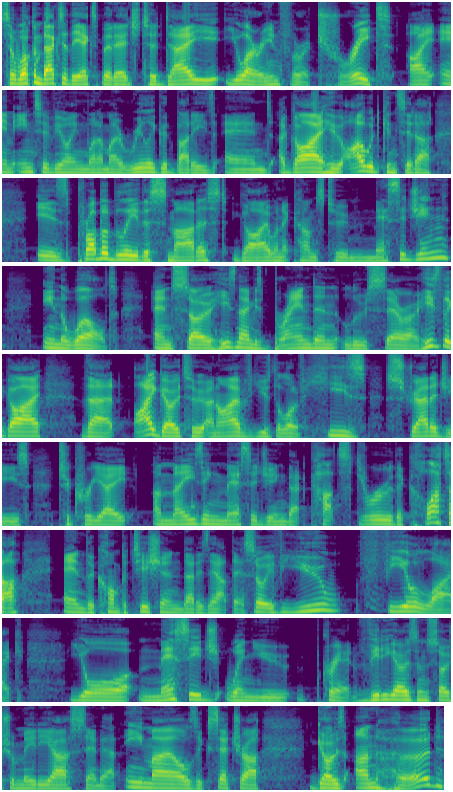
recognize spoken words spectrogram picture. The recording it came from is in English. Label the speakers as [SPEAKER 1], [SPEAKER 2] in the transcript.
[SPEAKER 1] So, welcome back to the Expert Edge. Today, you are in for a treat. I am interviewing one of my really good buddies and a guy who I would consider is probably the smartest guy when it comes to messaging in the world. And so, his name is Brandon Lucero. He's the guy that I go to, and I've used a lot of his strategies to create amazing messaging that cuts through the clutter and the competition that is out there. So if you feel like your message when you create videos and social media, send out emails, etc., goes unheard,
